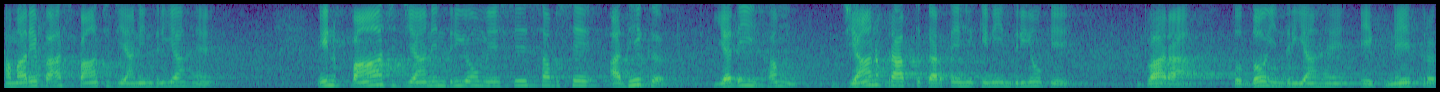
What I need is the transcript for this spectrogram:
हमारे पास पाँच ज्ञानेन्द्रियाँ हैं। इन पाँच ज्ञानेन्द्रियों में से सबसे अधिक यदि हम ज्ञान प्राप्त करते हैं किन इंद्रियों के द्वारा तो दो इंद्रियाँ हैं, एक नेत्र,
